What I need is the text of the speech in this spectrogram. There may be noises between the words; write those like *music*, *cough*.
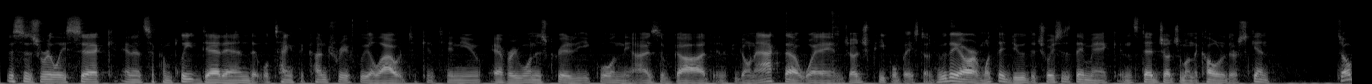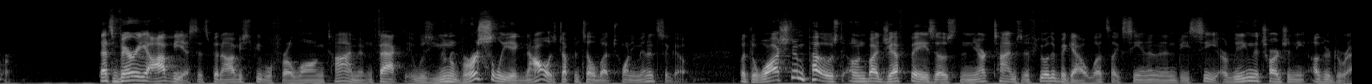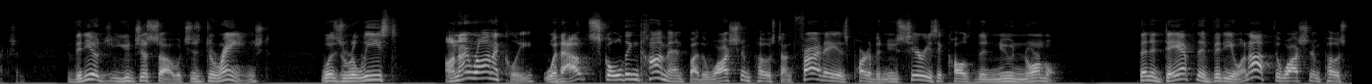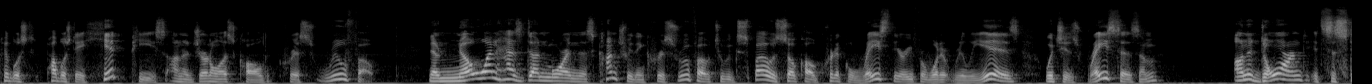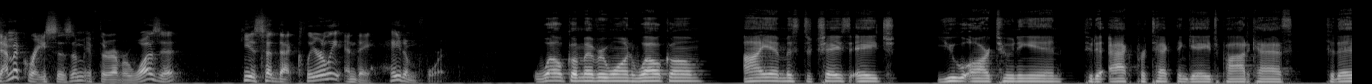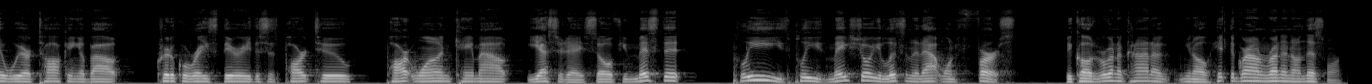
this is really sick and it's a complete dead end that will tank the country if we allow it to continue. Everyone is created equal in the eyes of God, and if you don't act that way and judge people based on who they are and what they do, the choices they make, and instead judge them on the color of their skin, it's over. That's very obvious. It's been obvious to people for a long time. In fact, it was universally acknowledged up until about 20 minutes ago. But the Washington Post, owned by Jeff Bezos, the New York Times, and a few other big outlets like CNN and NBC, are leading the charge in the other direction. The video you just saw, which is deranged, was released unironically without scolding comment by the Washington Post on Friday as part of a new series it calls The New Normal. Then, a day after the video went up, the Washington Post published, published a hit piece on a journalist called Chris Rufo. Now, no one has done more in this country than Chris Rufo to expose so called critical race theory for what it really is, which is racism, unadorned. It's systemic racism, if there ever was it. He has said that clearly, and they hate him for it. Welcome, everyone. Welcome. I am Mr. Chase H. You are tuning in to the Act, Protect, Engage podcast. Today, we are talking about critical race theory. This is part two. Part one came out yesterday. So if you missed it, please, please make sure you listen to that one first because we're going to kind of, you know, hit the ground running on this one.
